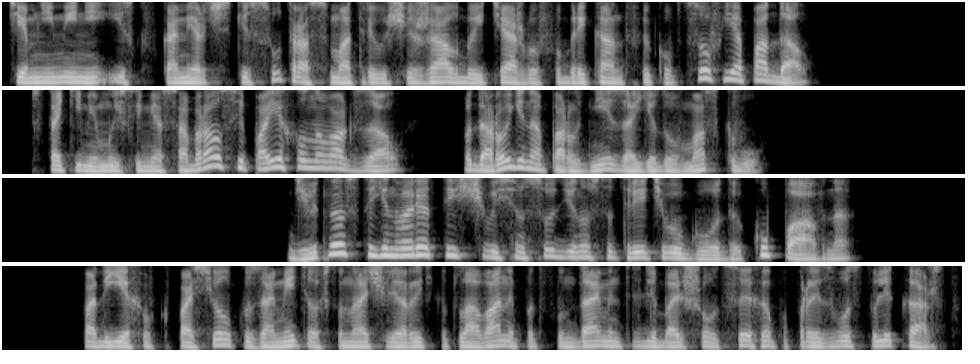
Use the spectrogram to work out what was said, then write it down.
Тем не менее, иск в коммерческий суд, рассматривающий жалобы и тяжбы фабрикантов и купцов, я подал. С такими мыслями я собрался и поехал на вокзал. По дороге на пару дней заеду в Москву. 19 января 1893 года. Купавна. Подъехав к поселку, заметил, что начали рыть котлованы под фундаменты для большого цеха по производству лекарств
